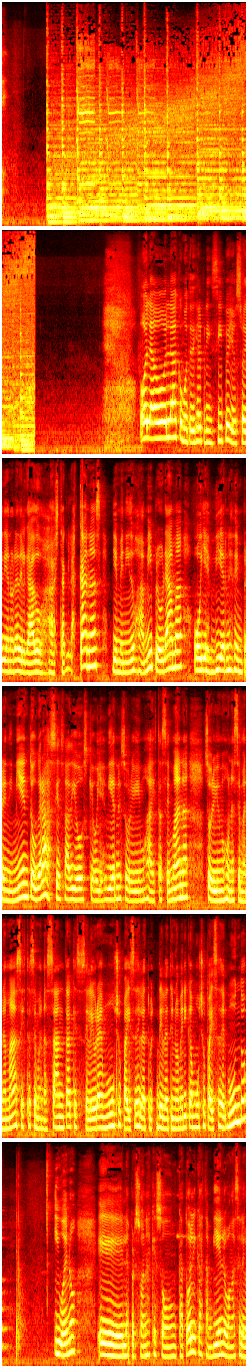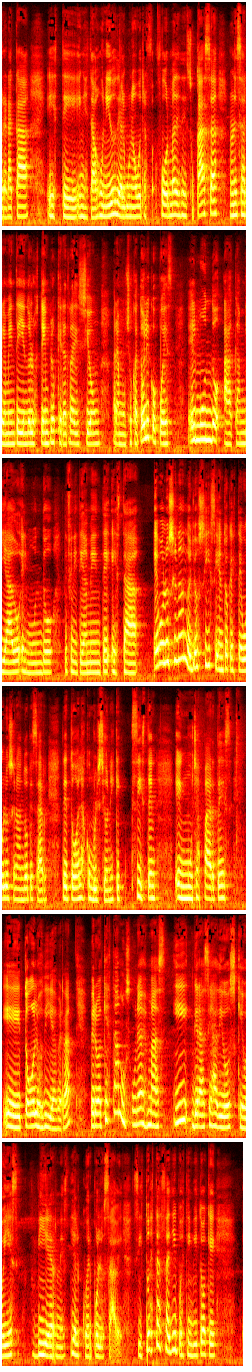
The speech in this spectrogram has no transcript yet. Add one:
Hola, hola, como te dije al principio, yo soy Dianora Delgado, hashtag Las Canas. Bienvenidos a mi programa. Hoy es viernes de emprendimiento. Gracias a Dios que hoy es viernes, sobrevivimos a esta semana, sobrevivimos una semana más, esta Semana Santa que se celebra en muchos países de, Latinoamérica, muchos países del mundo. Y bueno, eh, las personas que son católicas también lo van a celebrar acá este, en Estados Unidos de alguna u otra forma desde su casa, no necesariamente yendo a los templos, que era tradición para muchos católicos, pues el mundo ha cambiado, el mundo definitivamente está evolucionando. Yo sí siento que está evolucionando a pesar de todas las convulsiones que existen en muchas partes eh, todos los días, ¿verdad? Pero aquí estamos una vez más y gracias a Dios que hoy es viernes y el cuerpo lo sabe. Si tú estás allí, pues te invito a que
